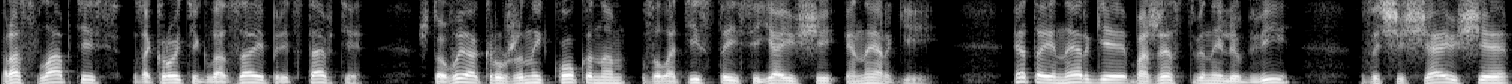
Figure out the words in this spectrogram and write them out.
Расслабьтесь, закройте глаза и представьте, что вы окружены коконом золотистой сияющей энергии. Это энергия божественной любви, защищающая,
